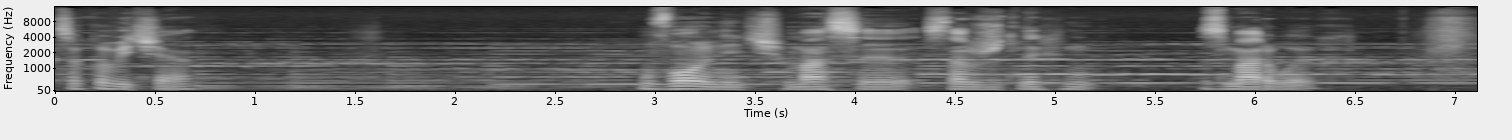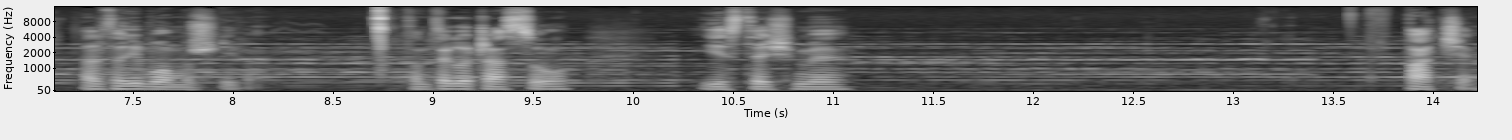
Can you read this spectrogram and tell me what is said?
całkowicie, uwolnić masy starożytnych zmarłych, ale to nie było możliwe. Tamtego czasu jesteśmy pacie,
